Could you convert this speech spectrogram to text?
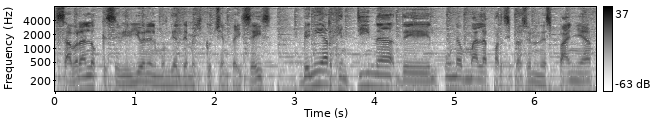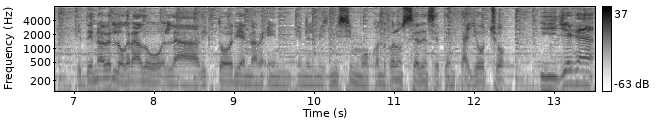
sabrán lo que se vivió en el Mundial de México 86. Venía Argentina de una mala participación en España, de no haber logrado la victoria en, el mismísimo, cuando fueron sede en 78, y llega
